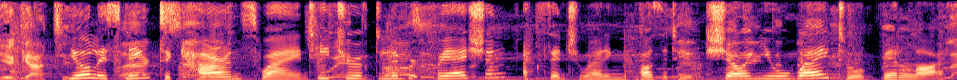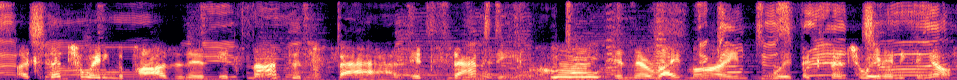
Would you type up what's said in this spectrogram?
You got to. You're listening to Karen Swain, teacher of deliberate creation, accentuating the positive, showing you a way to a better life. accentuating the positive, it's not just fad, it's sanity. Who in their right mind would accentuate anything else?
